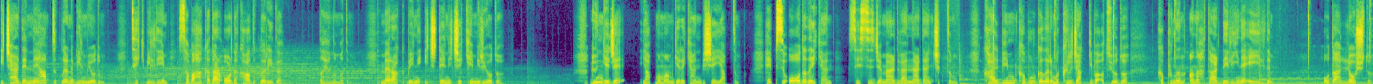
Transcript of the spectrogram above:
İçeride ne yaptıklarını bilmiyordum. Tek bildiğim sabaha kadar orada kaldıklarıydı. Dayanamadım. Merak beni içten içe kemiriyordu. Dün gece yapmamam gereken bir şey yaptım. Hepsi o odadayken sessizce merdivenlerden çıktım. Kalbim kaburgalarımı kıracak gibi atıyordu. Kapının anahtar deliğine eğildim. Oda loştu.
